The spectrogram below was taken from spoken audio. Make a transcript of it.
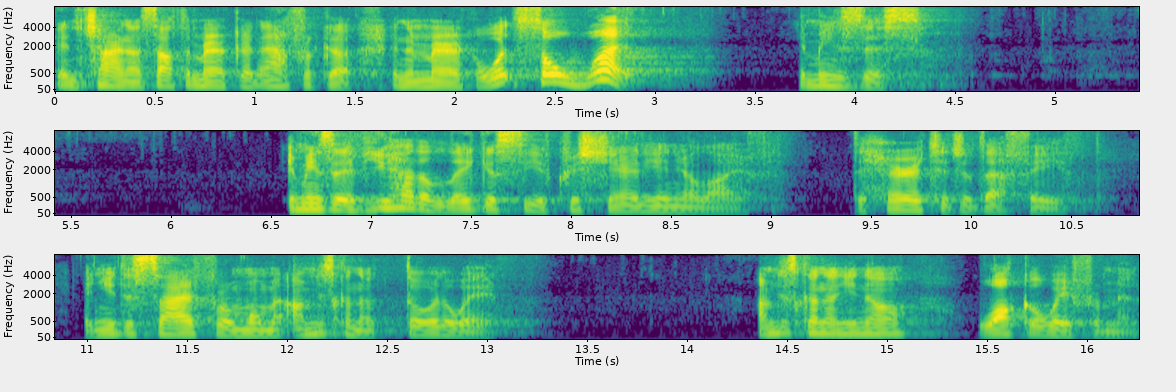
in China, South America, and Africa, in America? What, so what? It means this. It means that if you had a legacy of Christianity in your life, the heritage of that faith, and you decide for a moment, I'm just going to throw it away. I'm just going to, you know, walk away from it.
